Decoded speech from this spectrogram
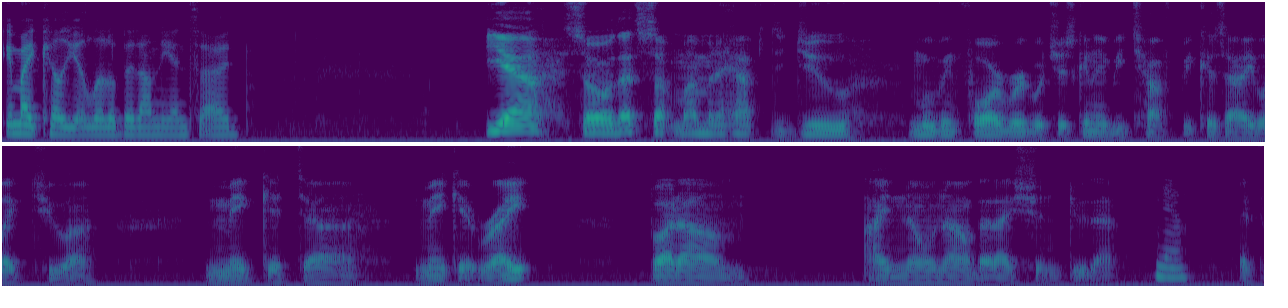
it might kill you a little bit on the inside. Yeah, so that's something I'm gonna have to do moving forward, which is gonna be tough because I like to uh, make it uh, make it right, but um, I know now that I shouldn't do that. Yeah. If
